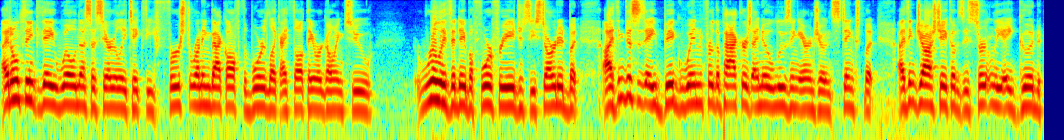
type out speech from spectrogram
I don't think they will necessarily take the first running back off the board like I thought they were going to really the day before free agency started. But I think this is a big win for the Packers. I know losing Aaron Jones stinks, but I think Josh Jacobs is certainly a good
